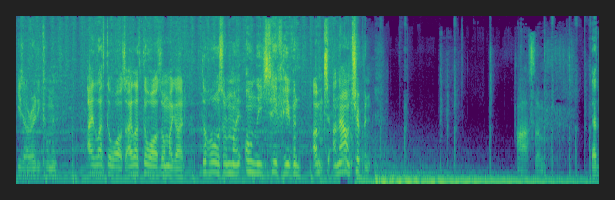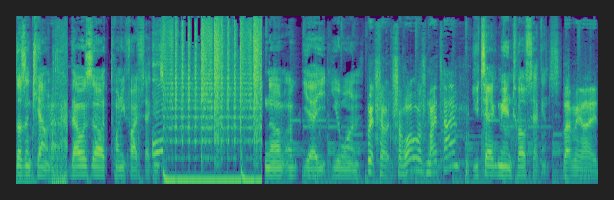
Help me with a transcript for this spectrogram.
he's already coming. I left the walls. I left the walls. Oh my god. The walls are my only safe haven. I'm now I'm tripping. Awesome. That doesn't count. That was uh 25 seconds. No, uh, yeah, you won. Wait, so so what was my time? You tagged me in 12 seconds. That mean I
